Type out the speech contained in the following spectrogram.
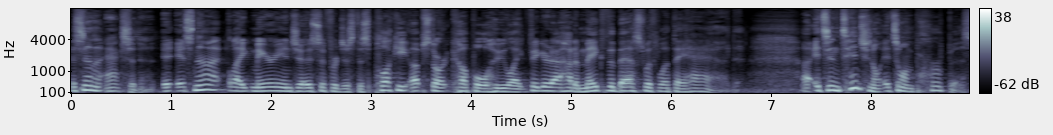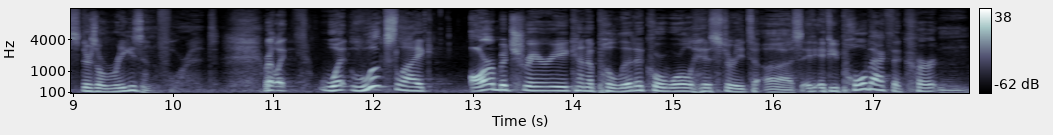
It's not an accident. It's not like Mary and Joseph are just this plucky upstart couple who like figured out how to make the best with what they had. Uh, it's intentional. It's on purpose. There's a reason for right? Like what looks like arbitrary kind of political world history to us. If you pull back the curtain,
